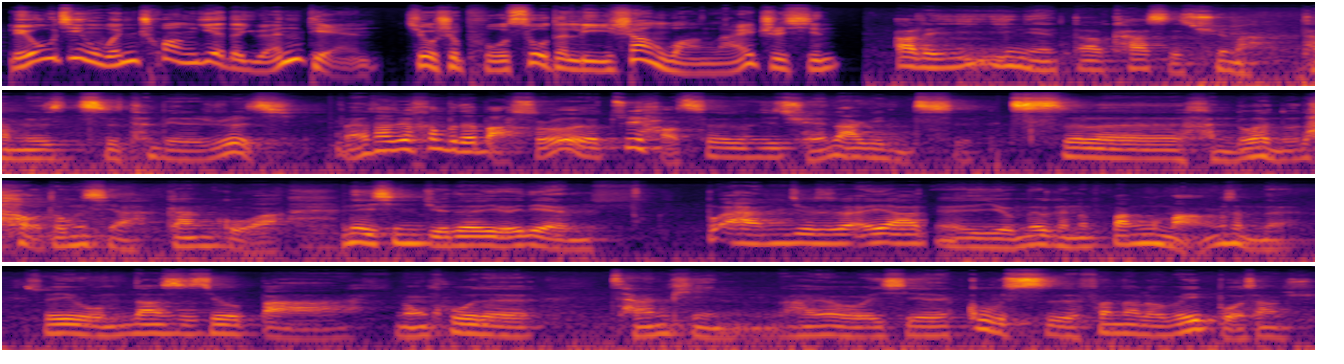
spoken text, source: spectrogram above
刘静文创业的原点就是朴素的礼尚往来之心。二零一一年到喀什去嘛，他们是特别的热情，反正他就恨不得把所有的最好吃的东西全拿给你吃，吃了很多很多的好东西啊，干果啊，内心觉得有一点不安，就是哎呀，呃，有没有可能帮个忙什么的？所以我们当时就把农户的产品还有一些故事放到了微博上去。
